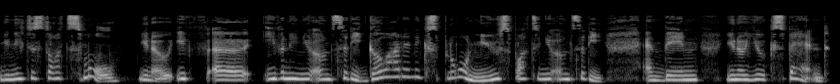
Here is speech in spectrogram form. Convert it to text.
you need to start small. You know, if, uh, even in your own city, go out and explore new spots in your own city. And then, you know, you expand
